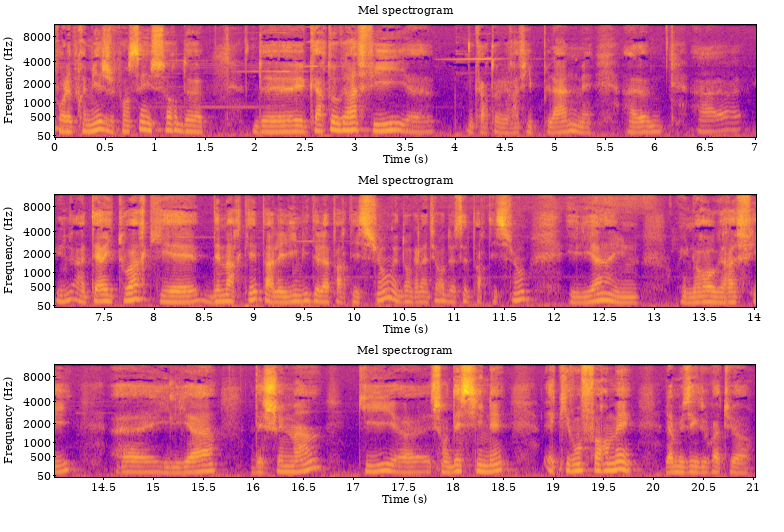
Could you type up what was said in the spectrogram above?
Pour le premier, je pensais à une sorte de, cartographie, euh, une cartographie plane, mais euh, euh, un territoire qui est démarqué par les limites de la partition. Et donc à l'intérieur de cette partition, il y a une, une orographie, il y a des chemins qui sont dessinés et qui vont former la musique du quatuor.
